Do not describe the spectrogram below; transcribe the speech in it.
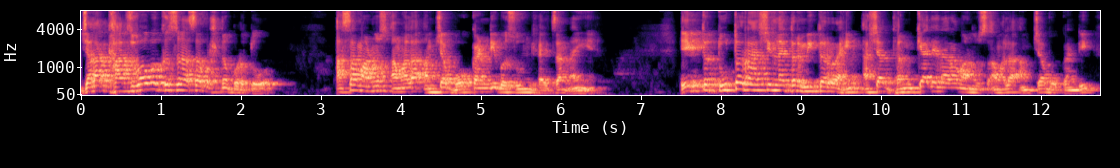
ज्याला खाजवावं कसं असा प्रश्न पडतो असा माणूस आम्हाला आमच्या बोकांडी बसवून घ्यायचा नाहीये. एक तर तू तर राहशील नाही तर मी तर राहीन अशा धमक्या देणारा माणूस आम्हाला आमच्या बोकांडी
